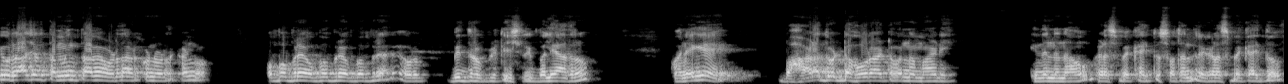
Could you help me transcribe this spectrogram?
ಇವ್ರು ರಾಜರು ತಮ್ಮಿಂದ ತಾವೇ ಹೊಡೆದಾಡ್ಕೊಂಡು ಹೊಡೆದ್ಕೊಂಡು ಒಬ್ಬೊಬ್ರೆ ಒಬ್ಬೊಬ್ರೆ ಒಬ್ಬೊಬ್ರೆ ಅವರು ಬಿದ್ರು, ಬ್ರಿಟಿಷರಿಗೆ ಬಲಿಯಾದ್ರು. ಕೊನೆಗೆ ಬಹಳ ದೊಡ್ಡ ಹೋರಾಟವನ್ನ ಮಾಡಿ ಇದನ್ನ ನಾವು ಗಳಿಸ್ಬೇಕಾಯ್ತು ಸ್ವಾತಂತ್ರ್ಯ ಗಳಿಸ್ಬೇಕಾಯ್ತು.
